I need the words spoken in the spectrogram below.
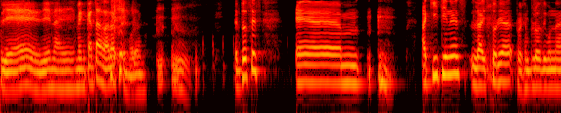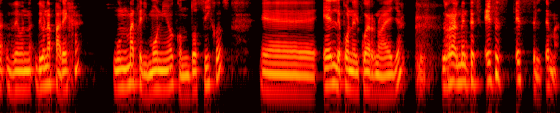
Bien, bien ahí. Me encanta dar oxímoron. Entonces, eh, aquí tienes la historia, por ejemplo, de una, de una, de una pareja, un matrimonio con dos hijos. Eh, él le pone el cuerno a ella. Realmente es, ese, es, ese es el tema.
